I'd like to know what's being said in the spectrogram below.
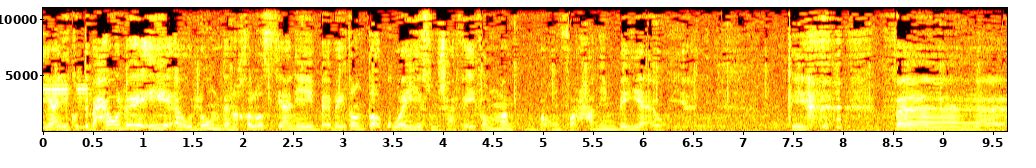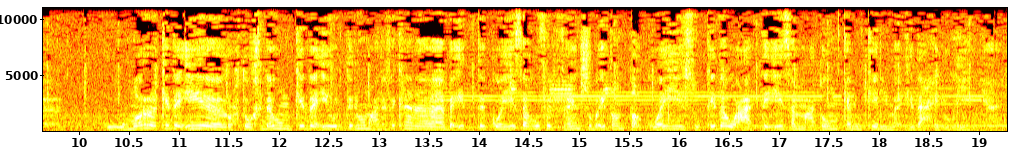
يعني كنت بحاول بقى إيه أقول لهم ده أنا خلاص يعني بق- بقيت أنطق كويس ومش عارفة إيه فهم بقوا فرحانين بيا قوي يعني. أوكي؟ ف ومرة كده إيه رحت واخداهم كده إيه قلت لهم على فكرة أنا بقيت كويسة اهو في الفرنش وبقيت انطق كويس وكده وقعدت إيه سمعتهم كام كلمة كده حلوين يعني.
